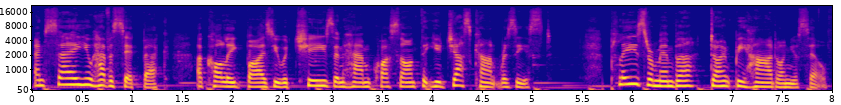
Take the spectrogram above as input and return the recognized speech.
And say you have a setback, a colleague buys you a cheese and ham croissant that you just can't resist. Please remember, don't be hard on yourself.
